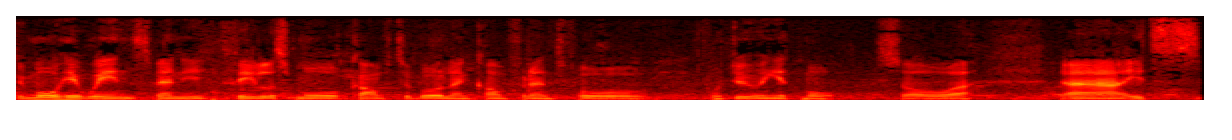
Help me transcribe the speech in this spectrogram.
the more he wins, then he feels more comfortable and confident for for doing it more. So. Uh, uh, it's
